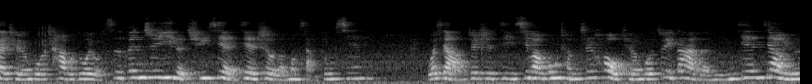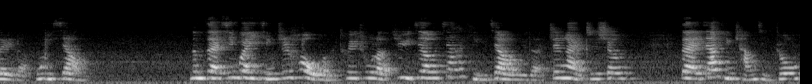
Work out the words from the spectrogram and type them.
在全国差不多有四分之一的区县建设了梦想中心。我想，这是继希望工程之后全国最大的民间教育类的公益项目。那么，在新冠疫情之后，我们推出了聚焦家庭教育的“真爱之声”，在家庭场景中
